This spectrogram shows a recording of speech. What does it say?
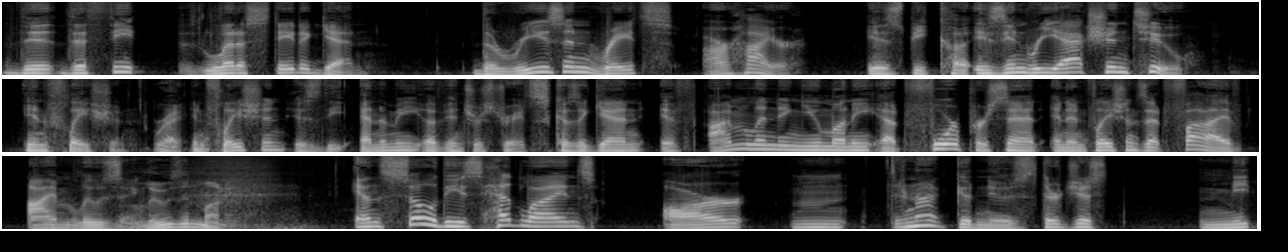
the the the let us state again, the reason rates are higher is because is in reaction to inflation. Right. Inflation is the enemy of interest rates because again, if I'm lending you money at 4% and inflation's at 5, I'm losing. Losing money. And so these headlines are mm, they're not good news. They're just meet,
